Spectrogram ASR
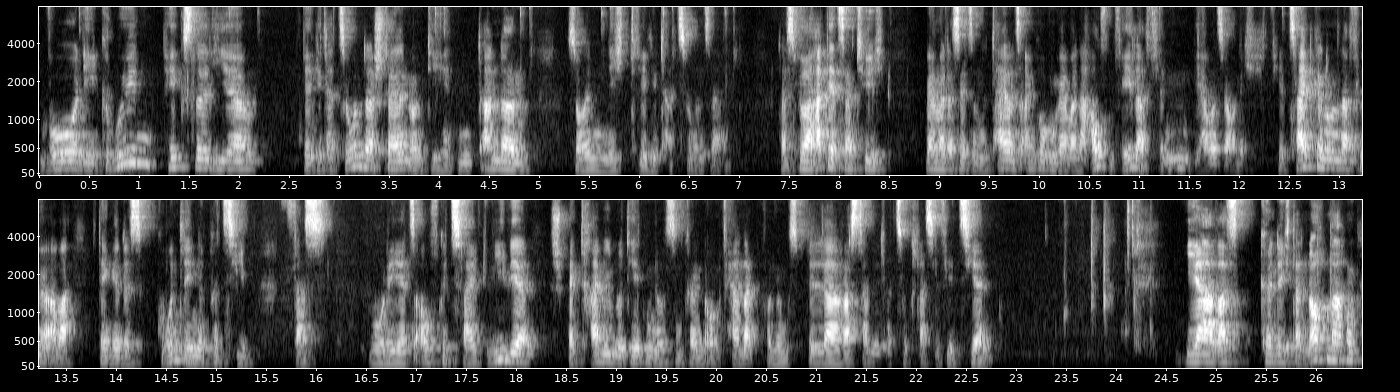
wo die grünen Pixel hier Vegetation darstellen und die anderen sollen nicht Vegetation sein. Das hat jetzt natürlich, wenn wir das jetzt im Detail uns angucken, werden wir einen Haufen Fehler finden. Wir haben uns ja auch nicht viel Zeit genommen dafür, aber ich denke, das grundlegende Prinzip, das wurde jetzt aufgezeigt, wie wir Spektralbibliotheken nutzen können, um Fernerkundungsbilder, Rasterbilder zu klassifizieren. Ja, was könnte ich dann noch machen,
